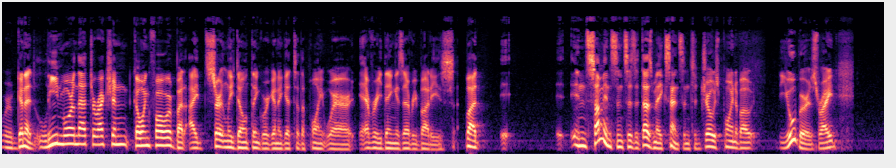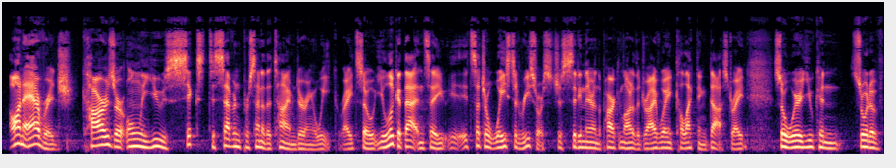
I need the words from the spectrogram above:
we're gonna lean more in that direction going forward. But I certainly don't think we're gonna get to the point where everything is everybody's. But it, in some instances, it does make sense. And to Joe's point about the Ubers, right? On average, cars are only used six to seven percent of the time during a week, right? So you look at that and say it's such a wasted resource just sitting there in the parking lot of the driveway collecting dust, right? So where you can sort of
